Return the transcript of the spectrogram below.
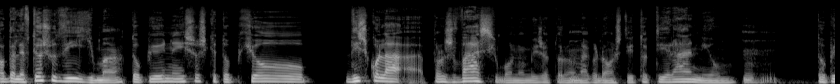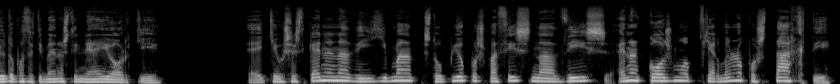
το τελευταίο σου διήγημα, το οποίο είναι ίσως και το πιο δύσκολα προσβάσιμο νομίζω από τον αναγνώστη, το Tyrannium, το οποίο είναι τοποθετημένο στη Νέα Υόρκη ε, και ουσιαστικά είναι ένα διήγημα στο οποίο προσπαθείς να δεις έναν κόσμο φτιαγμένο από στάχτη.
